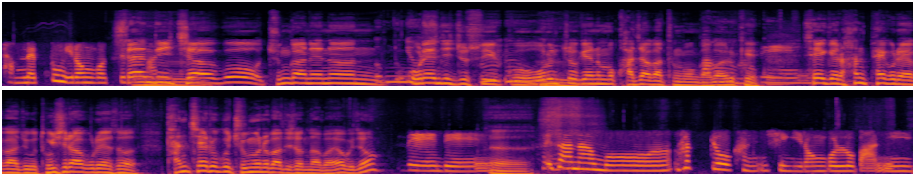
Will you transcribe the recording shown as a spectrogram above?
답례품 이런 많이 샌드위치하고 중간에는 음료수. 오렌지 주스 있고 음. 오른쪽에는 뭐 과자 같은 건가 봐 빵. 이렇게 네. 세 개를 한 팩으로 해가지고 도시락으로 해서 단체로 그 주문을 받으셨나 봐요, 그죠? 네, 네. 예. 회사나 뭐 학교 간식 이런 걸로 많이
